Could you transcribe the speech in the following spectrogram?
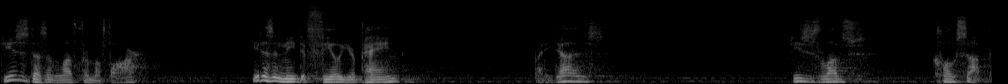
Jesus doesn't love from afar. He doesn't need to feel your pain, but he does. Jesus loves close up.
